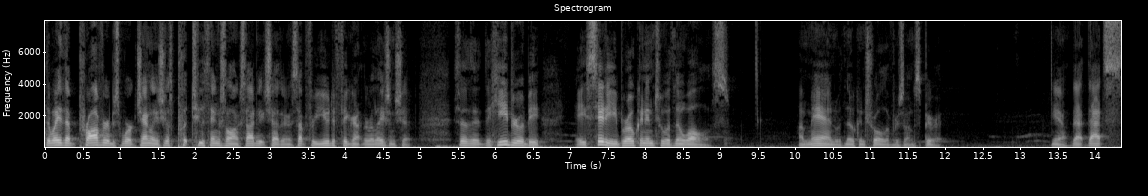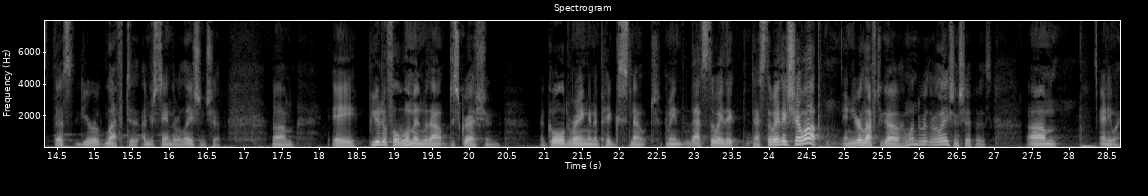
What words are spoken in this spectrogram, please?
The way the proverbs work generally is you just put two things alongside of each other, and it's up for you to figure out the relationship. So the, the Hebrew would be a city broken into with no walls, a man with no control over his own spirit. Yeah, that that's that's you're left to understand the relationship. Um, a beautiful woman without discretion, a gold ring and a pig's snout. I mean, that's the way they that's the way they show up, and you're left to go. I wonder what the relationship is. Um, anyway,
